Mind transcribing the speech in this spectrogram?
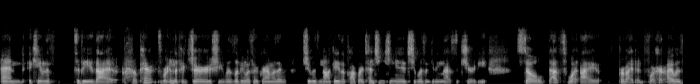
And it came to to be that her parents were in the picture. She was living with her grandmother. She was not getting the proper attention she needed. She wasn't getting that security. So that's what I provided for her. I was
